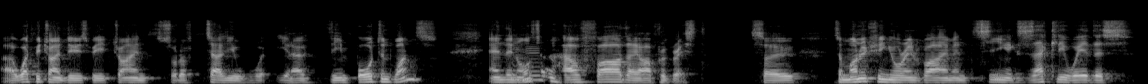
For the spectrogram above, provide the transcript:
Uh, what we try and do is we try and sort of tell you, what, you know, the important ones, and then mm-hmm. also how far they are progressed. So, So monitoring your environment, seeing exactly where this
